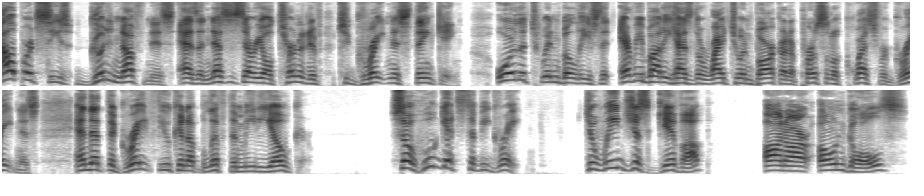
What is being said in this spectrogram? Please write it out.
Alpert sees good enoughness as a necessary alternative to greatness thinking, or the twin beliefs that everybody has the right to embark on a personal quest for greatness and that the great few can uplift the mediocre. So, who gets to be great? Do we just give up on our own goals,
